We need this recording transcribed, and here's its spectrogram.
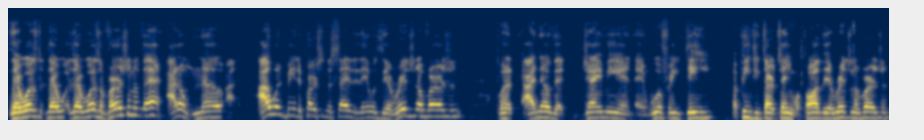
There was there there was a version of that. I don't know. I, I wouldn't be the person to say that it was the original version, but I know that Jamie and, and Wolfie D, a PG thirteen, were part of the original version,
